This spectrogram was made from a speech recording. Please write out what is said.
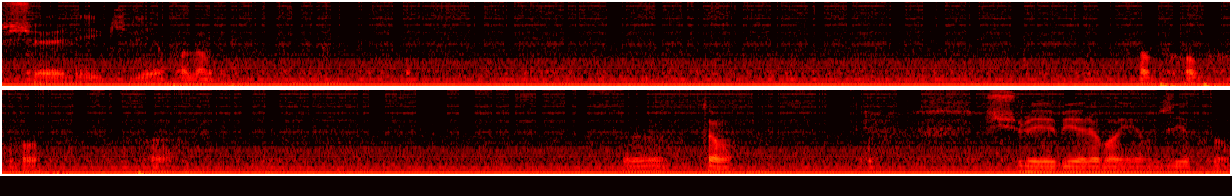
Şöyle ikili yapalım. Hop hop hop. ha. Ee, tamam. Şuraya bir yere banyomuzu yapalım.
